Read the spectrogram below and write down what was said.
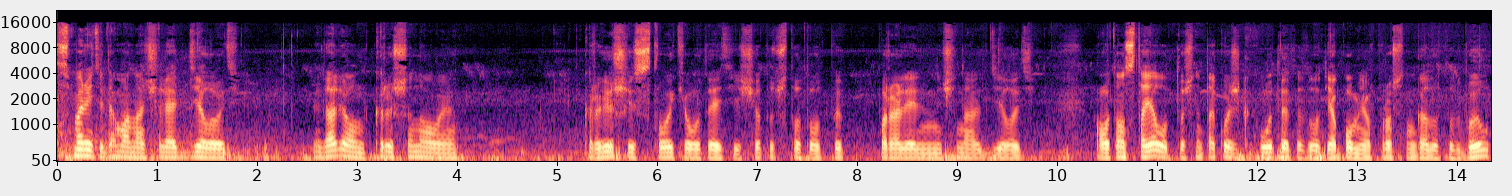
Смотрите, дома начали отделывать. Видали, он крыши новые. Крыши, стойки вот эти. Еще тут что-то вот параллельно начинают делать. А вот он стоял вот точно такой же, как вот этот. Вот я помню, в прошлом году тут был.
